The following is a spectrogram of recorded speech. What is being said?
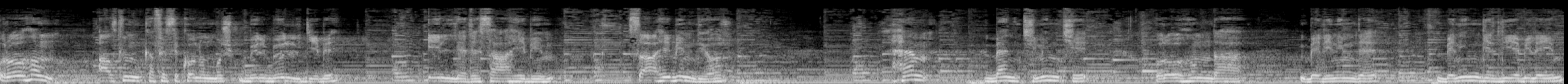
Ruhum altın kafesi konulmuş bülbül gibi. İlle de sahibim, sahibim diyor. Hem ben kimim ki ruhumda, bedenimde benimdir diyebileyim.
